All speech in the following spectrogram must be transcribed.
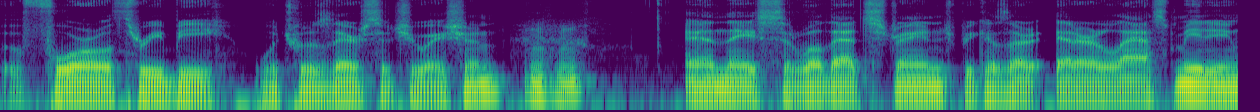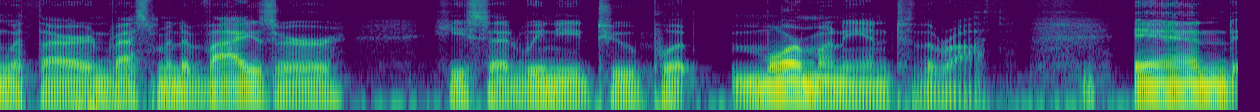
403b, which was their situation. Mm-hmm. And they said, well, that's strange because our, at our last meeting with our investment advisor, he said we need to put more money into the Roth. Hmm. And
